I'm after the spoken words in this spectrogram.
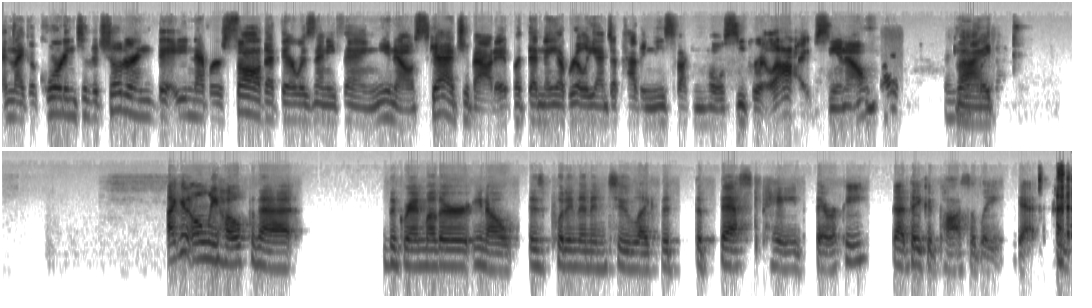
and like according to the children they never saw that there was anything you know sketch about it but then they really end up having these fucking whole secret lives you know like I can only hope that the grandmother, you know, is putting them into like the the best paid therapy that they could possibly get because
